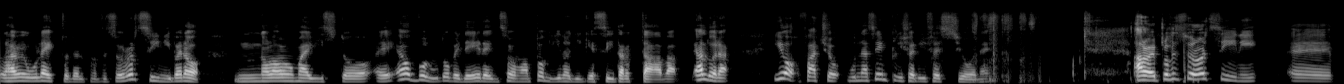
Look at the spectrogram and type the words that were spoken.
l'avevo letto del professor Orsini, però non l'avevo mai visto e, e ho voluto vedere insomma un pochino di che si trattava. Allora, io faccio una semplice riflessione. Allora, il professor Orsini eh,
